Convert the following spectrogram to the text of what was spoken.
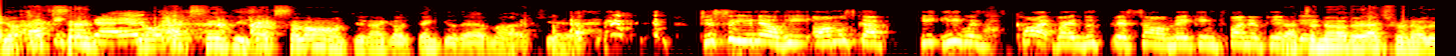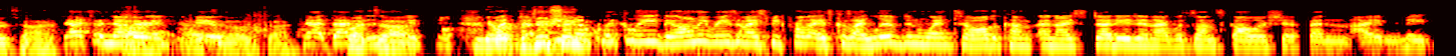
Your accent, your accent is excellent, and I go, thank you very much. Yeah, Just so you know, he almost got he, he was caught by Luc Besson making fun of him. that's Dave. another. That's for another time. That's another Ah, interview. That's another time. That that But, is uh, beautiful. Yeah, we're but just so you know quickly, the only reason I speak for that is because I lived and went to all the com- and I studied and I was on scholarship and I made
